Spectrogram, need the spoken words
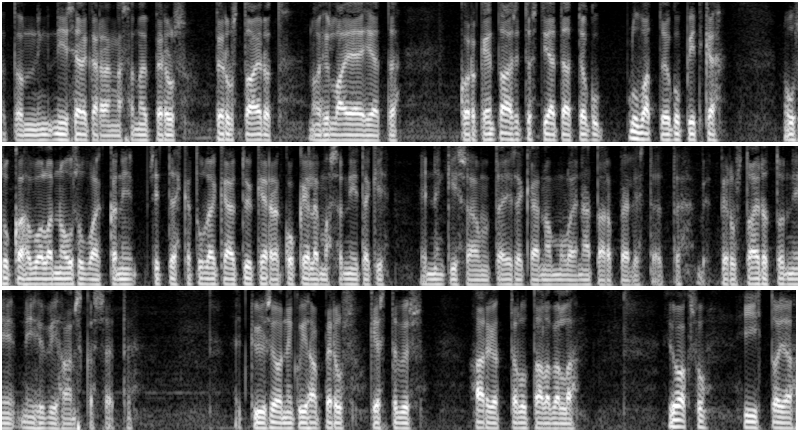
että on niin, niin selkärangassa noin perus, perustaidot noihin lajeihin, että korkeintaan sitten jos tietää, että joku luvattu joku pitkä nousukahvoilla nousu vaikka, niin sitten ehkä tulee käytyä kerran kokeilemassa niitäkin ennen kisaa, mutta ei sekään ole mulle enää tarpeellista, että perustaidot on niin, niin hyvin hanskassa, että, että kyllä se on niin kuin ihan peruskestävyysharjoittelu talvella, juoksu, hiihto ja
